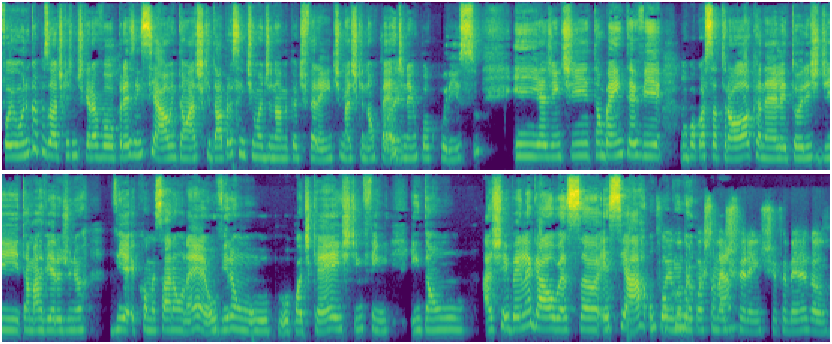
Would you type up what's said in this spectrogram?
Foi o único episódio que a gente gravou presencial, então acho que dá para sentir uma dinâmica diferente, mas que não perde Foi. nem um pouco por isso. E a gente também teve um pouco essa troca, né? Leitores de Tamar Vieira Júnior começaram, né? Ouviram o, o podcast, enfim. Então achei bem legal essa, esse ar um foi pouco. Foi uma proposta mais diferente, foi bem legal.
